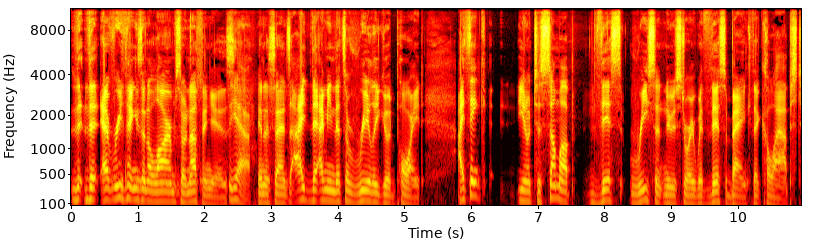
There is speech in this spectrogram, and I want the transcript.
Th- that everything's an alarm, so nothing is. Yeah. in a sense. I th- I mean that's a really good point. I think you know to sum up this recent news story with this bank that collapsed.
